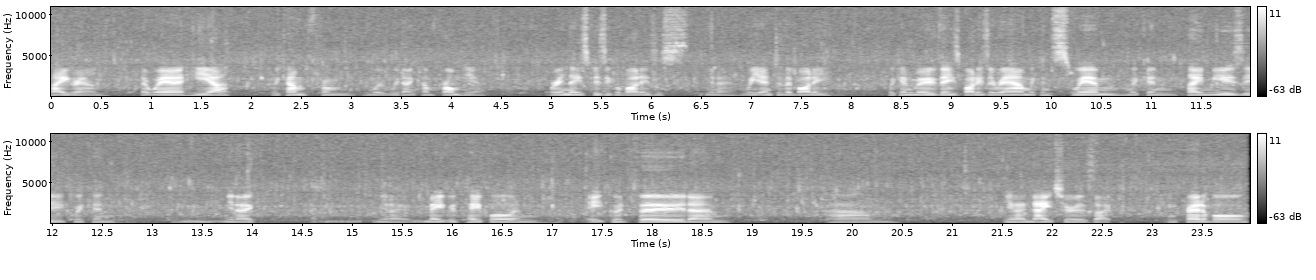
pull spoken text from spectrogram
playground that we're here. We come from. We, we don't come from here. We're in these physical bodies. It's, you know, we enter the body. We can move these bodies around. We can swim. We can play music. We can, you know, you know, meet with people and eat good food and um, you know, nature is like incredible.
